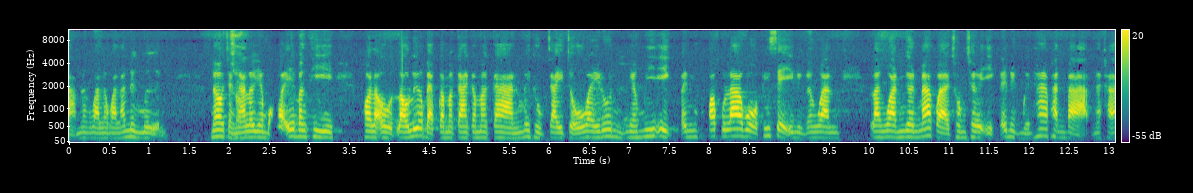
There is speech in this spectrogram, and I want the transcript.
3 รางวัลรางวัลละ 10,000 นอกจากนั้นเรายังบอกว่าเอ๊ะบางที พอเราเราเลือกแบบกรรมการกรรมการไม่ถูกใจโจ๋วัยรุ่น ยังมีอีกเป็น popular vote พิเศษอีกหนึ่งรางวัลรางวัลเงินมากกว่าชมเชยอีกได้15,000บาทนะคะ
